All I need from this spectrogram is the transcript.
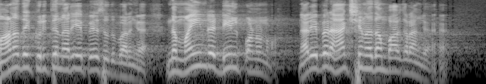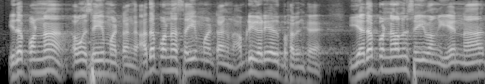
மனதை குறித்து நிறைய பேசுது பாருங்க. இந்த மைண்டை டீல் பண்ணணும். நிறைய பேர் ஆக்ஷனை தான் பார்க்குறாங்க. இதை பண்ணால் அவங்க செய்ய மாட்டாங்க. அதை பண்ணால் செய்ய மாட்டாங்கன்னு. அப்படி கிடையாது பாருங்கள் எதை பண்ணாலும் செய்வாங்க. ஏன்னா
